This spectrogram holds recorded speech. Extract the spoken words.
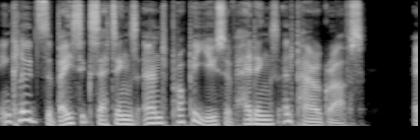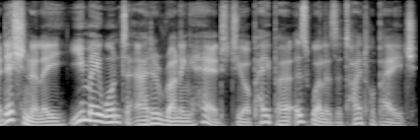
includes the basic settings and proper use of headings and paragraphs. Additionally, you may want to add a running head to your paper as well as a title page.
